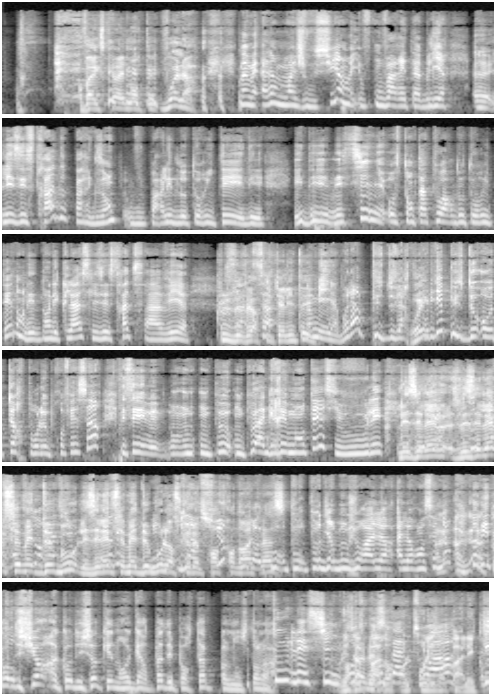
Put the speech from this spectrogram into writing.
On va expérimenter. Voilà. Non mais alors moi je vous suis. hein. On va rétablir euh, les estrades, par exemple. Vous parlez de l'autorité et des et des, des signes ostentatoires d'autorité dans les dans les classes. Les estrades, ça avait euh, Plus de ça- ça- verticalité. non mais il y a voilà plus de verticalité, plus de hauteur pour le professeur. Mais c'est on, on peut on peut agrémenter si vous voulez. Les élèves- les élèves se mettent debout, les élèves se mettent debout lorsque le prof sûr, rentre dans la classe. Pour, pour, pour dire bonjour à leur à leur enseignant. À, à- à Attendez, tout- condition, à condition qu'ils ne regardent pas des portables pendant ce temps-là. tous les signes On les a pas, non, on- les a ostentatoires. pas à l'école.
